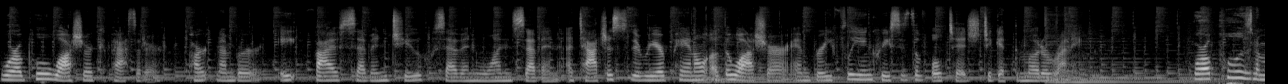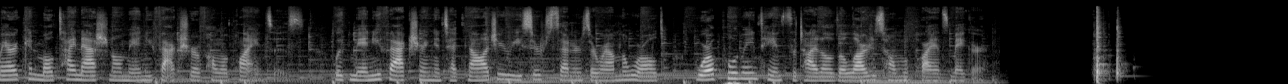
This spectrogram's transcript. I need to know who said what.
Speaker 1: Whirlpool washer capacitor, part number 8572717, attaches to the rear panel of the washer and briefly increases the voltage to get the motor running. Whirlpool is an American multinational manufacturer of home appliances. With manufacturing and technology research centers around the world, Whirlpool maintains the title of the largest home appliance maker.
